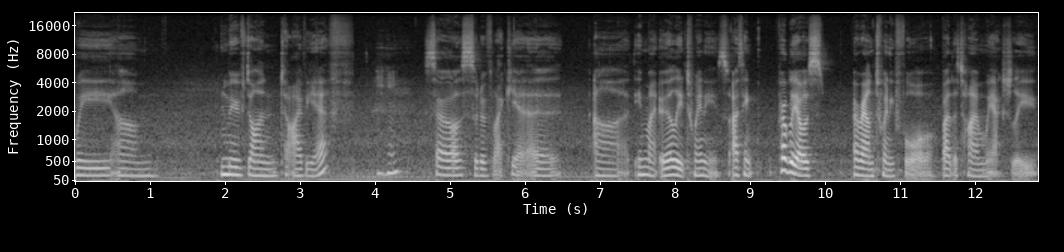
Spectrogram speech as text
we um, moved on to IVF. Mm-hmm. So I was sort of like, yeah, uh, in my early 20s. I think probably I was around 24 by the time we actually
